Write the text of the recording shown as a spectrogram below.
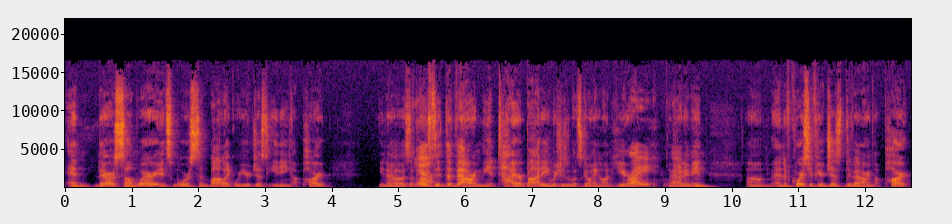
and there are some where it's more symbolic, where you're just eating a part, you know, as opposed Yeah. to devouring the entire body, which is what's going on here. Right, You know what I mean? Um, and of course, if you're just devouring a part,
